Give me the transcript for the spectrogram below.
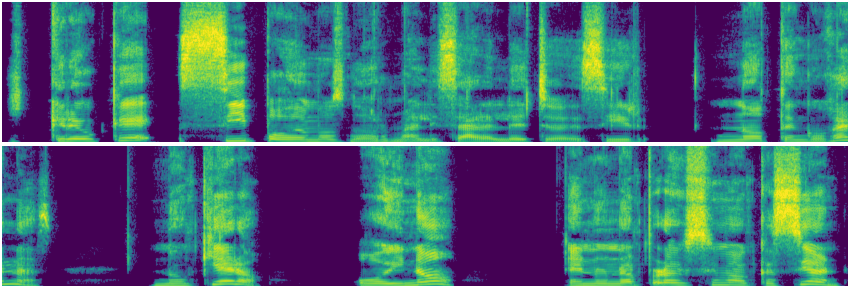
Y creo que sí podemos normalizar el hecho de decir, no tengo ganas, no quiero, hoy no, en una próxima ocasión.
